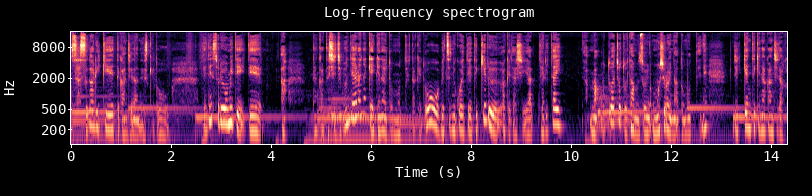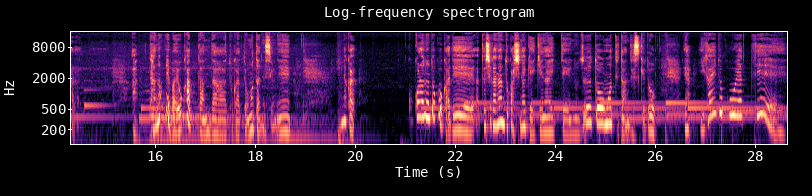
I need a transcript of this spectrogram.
さすが理系って感じなんですけどでねそれを見ていてあなんか私自分でやらなきゃいけないと思ってたけど別にこうやってできるわけだしややりたいまあ夫はちょっと多分そういう面白いなと思ってね実験的な感じだからあ頼めばよかったんだとかって思ったんですよね。なんか心のどこかで私が何とかしなきゃいけないっていうのをずっと思ってたんですけどいや意外とこうやって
